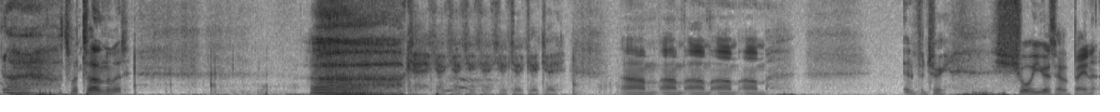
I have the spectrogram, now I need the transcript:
What's my time limit? okay, okay, okay, okay, okay, okay, okay. Um, um, um, um, um. Infantry. Sure, you guys have a bayonet.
